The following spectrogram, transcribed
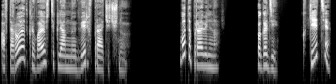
а второй открываю стеклянную дверь в прачечную. Вот и правильно. Погоди, к Кетти?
